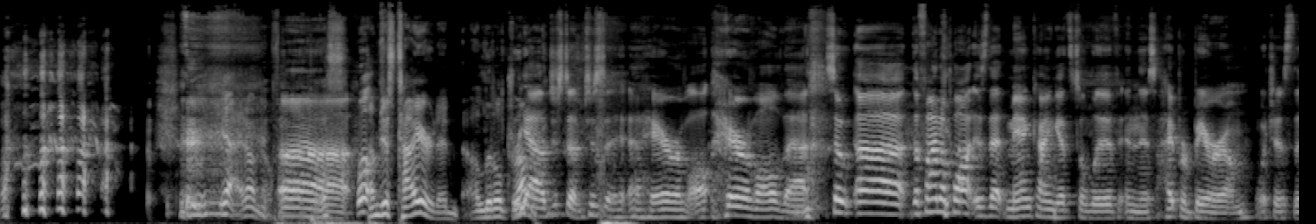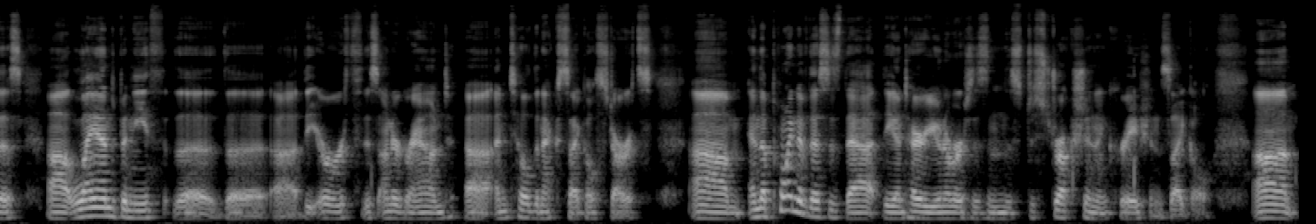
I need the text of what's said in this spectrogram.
yeah, I don't know. Uh, well, I'm just tired and a little drunk. Yeah, just a just a, a hair of all hair of all that. So uh, the final plot is that mankind gets to live in this hyperbarium, which is this uh, land beneath the the uh, the earth, this underground, uh, until the next cycle starts. Um, and the point of this is that the entire universe is in this destruction and creation cycle. Um,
